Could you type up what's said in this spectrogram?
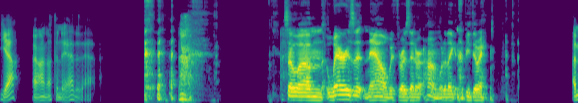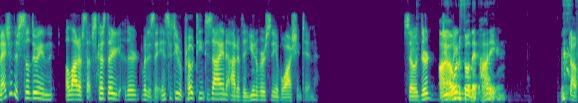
Yeah, uh, nothing to add to that. so, um, where is it now with Rosetta at Home? What are they going to be doing? I imagine they're still doing a lot of stuff because they're they're what is it Institute of Protein Design out of the University of Washington. So they're doing, I, I would have thought they're partying. oh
